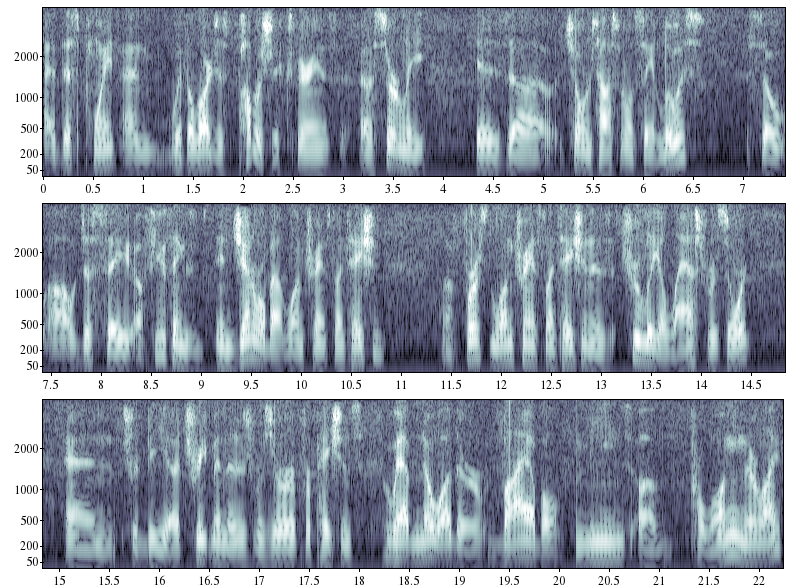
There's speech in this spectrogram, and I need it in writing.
at this point and with the largest published experience uh, certainly is uh, Children's Hospital in St. Louis. So I'll just say a few things in general about lung transplantation. Uh, first, lung transplantation is truly a last resort and should be a treatment that is reserved for patients who have no other viable means of prolonging their life.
